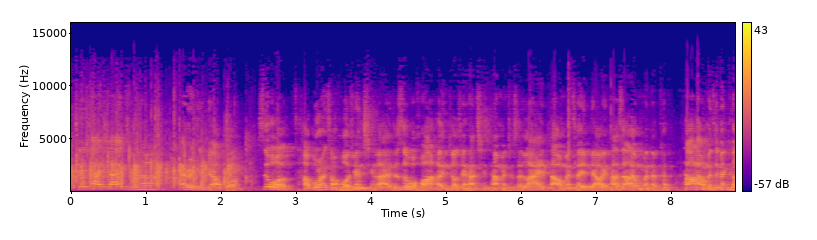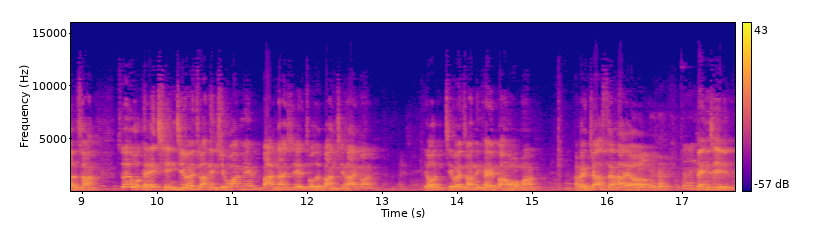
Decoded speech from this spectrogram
接下来下一组呢艾瑞先不要播是我好不容易从火圈请来就是我花很久时间他请他们就是来到我们这里表演他是来我们的客他要来我们这边客串。所以我可以请几位壮丁去外面把那些桌子搬进来吗？有几位壮丁可以帮我吗？OK，Justin、还有 Benji。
